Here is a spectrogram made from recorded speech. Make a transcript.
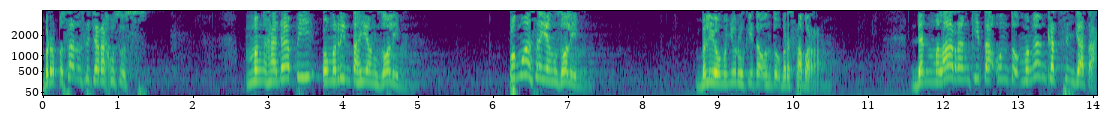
berpesan secara khusus menghadapi pemerintah yang zalim. Penguasa yang zalim. Beliau menyuruh kita untuk bersabar dan melarang kita untuk mengangkat senjata.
